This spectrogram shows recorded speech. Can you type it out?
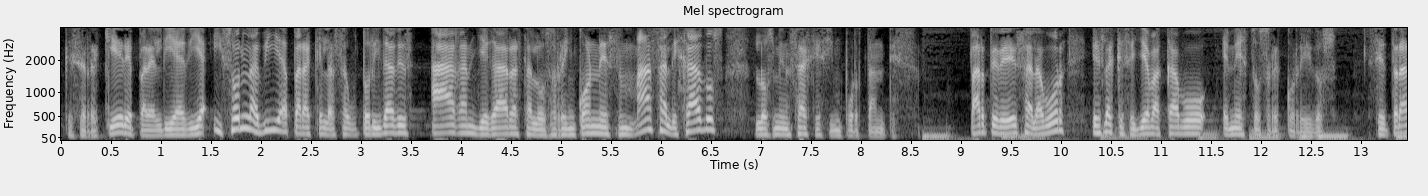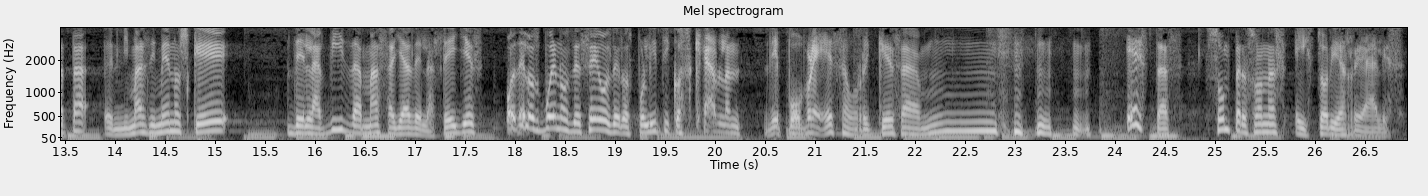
que se requiere para el día a día y son la vía para que las autoridades hagan llegar hasta los rincones más alejados los mensajes importantes. Parte de esa labor es la que se lleva a cabo en estos recorridos. Se trata eh, ni más ni menos que de la vida más allá de las leyes o de los buenos deseos de los políticos que hablan de pobreza o riqueza. Mm. Estas son personas e historias reales.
